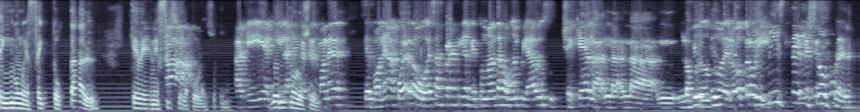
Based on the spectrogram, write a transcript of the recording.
tenga un efecto tal que beneficie a la ah, población. Aquí, aquí la gente se pone, se pone de acuerdo o esas prácticas que tú mandas a un empleado y chequea la, la, los productos del otro el y mystery shopper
